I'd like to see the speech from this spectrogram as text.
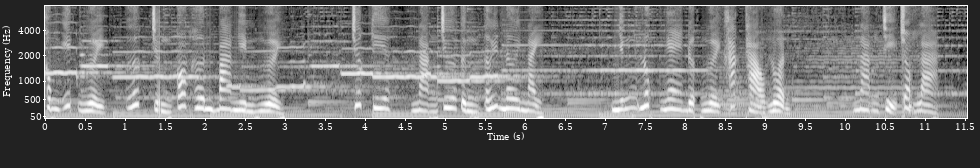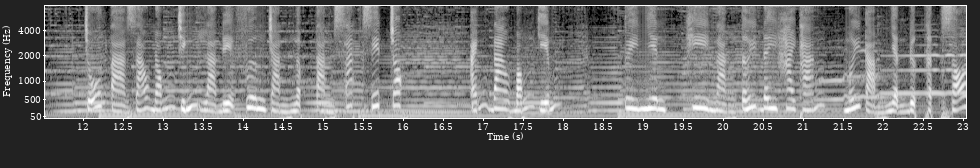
không ít người, Ước chừng có hơn 3.000 người. Trước kia, nàng chưa từng tới nơi này những lúc nghe được người khác thảo luận, Nàng chỉ cho là Chỗ tà giáo đóng chính là địa phương tràn ngập tàn sát giết chóc, Ánh đao bóng kiếm. Tuy nhiên, khi nàng tới đây 2 tháng Mới cảm nhận được thật rõ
